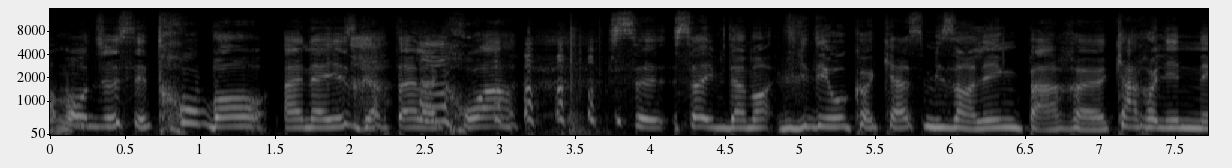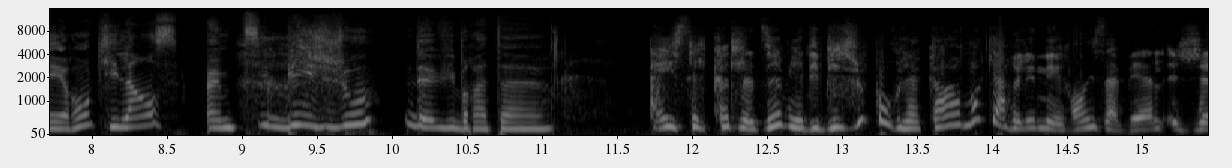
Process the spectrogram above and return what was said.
Oh mon Dieu, c'est trop bon, Anaïs Gertin-Lacroix. C'est- ça, évidemment, vidéo cocasse mise en ligne par euh, Caroline Néron qui lance un petit bijou de vibrateur. Hey, c'est le cas de le dire, mais il y a des bijoux pour le corps. Moi, Caroline Néron, Isabelle, je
